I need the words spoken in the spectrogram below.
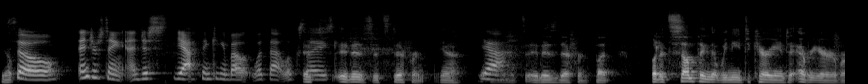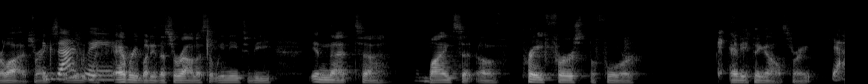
Yep. So interesting, and just yeah, thinking about what that looks It's, like. it is. It's different. Yeah. Yeah. It's, it is different, but but it's something that we need to carry into every area of our lives, right? With- Exactly. With, everybody that's around us, that we need to be in that uh, mindset of pray first before anything else, right? Yeah,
